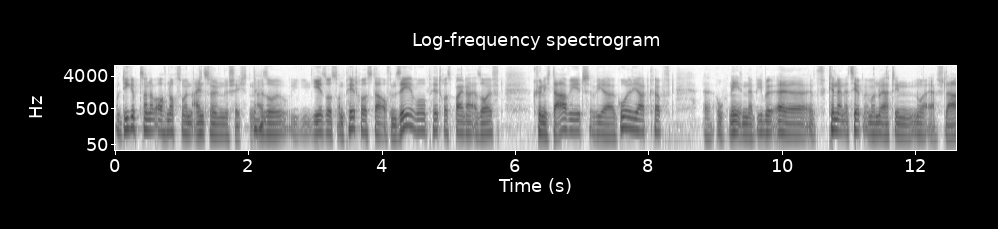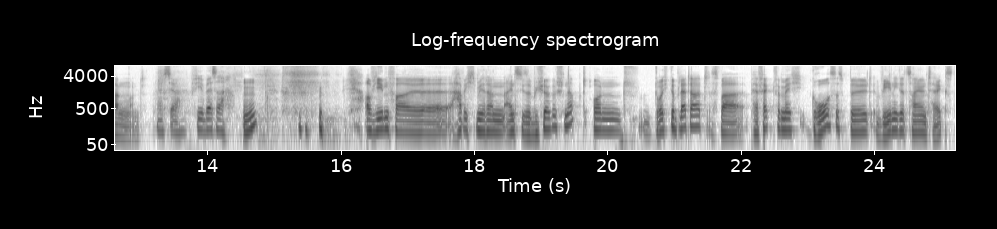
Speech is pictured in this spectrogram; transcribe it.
Und die gibt es dann aber auch noch so in einzelnen Geschichten. Also Jesus und Petrus da auf dem See, wo Petrus beinahe ersäuft. König David, wie er Goliath köpft. äh, oh nee, in der Bibel, äh, Kindern erzählt man immer nur, er hat ihn nur erschlagen und Das ist ja viel besser. Auf jeden Fall äh, habe ich mir dann eins dieser Bücher geschnappt und durchgeblättert. Es war perfekt für mich. Großes Bild, wenige Zeilen Text.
